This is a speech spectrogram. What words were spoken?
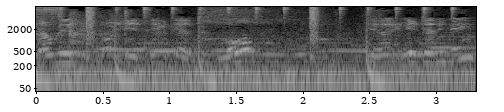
Tell me what you're thinking. More? I hit anything?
